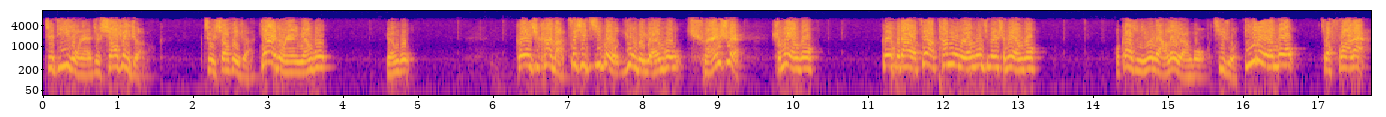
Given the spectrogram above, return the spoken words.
这第一种人就是消费者，这是消费者。第二种人员工，员工，各位去看吧，这些机构用的员工全是什么员工？各位回答我，这样他们用的员工基本是什么员工？我告诉你，用两类员工，记住，第一类员工叫富二代。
